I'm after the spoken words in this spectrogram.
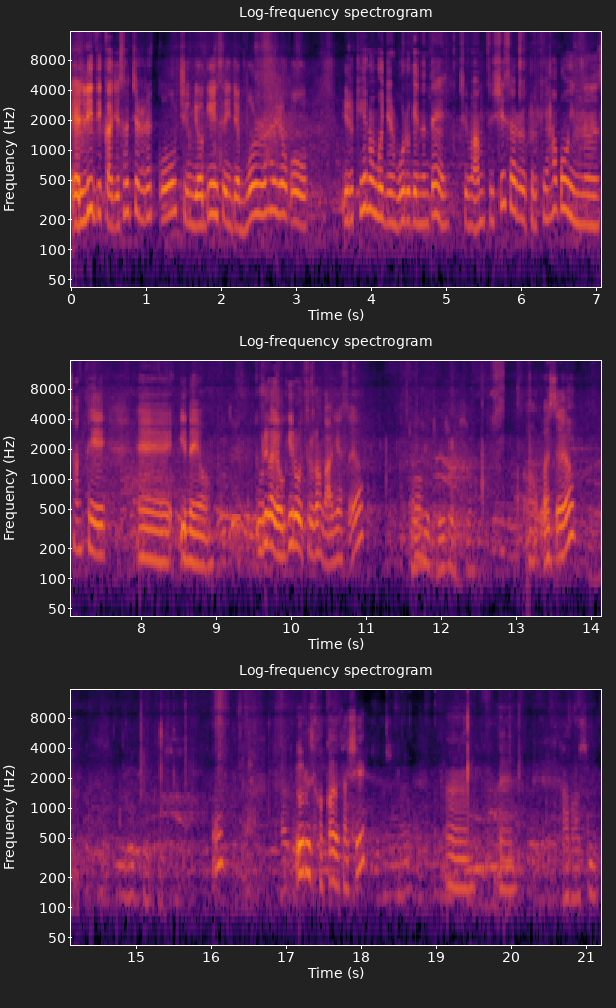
LED까지 설치를 했고 지금 여기에서 이제 뭘 하려고 이렇게 해놓은 건지는 모르겠는데 지금 아무튼 시설을 그렇게 하고 있는 상태이네요. 우리가 여기로 들어간 거 아니었어요? 저기 되게 잘 있어. 어, 왔어요? 이렇게 있고 있어. 어? 여기로 갈까요 다시? 음, 네. 다 봤습니다.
